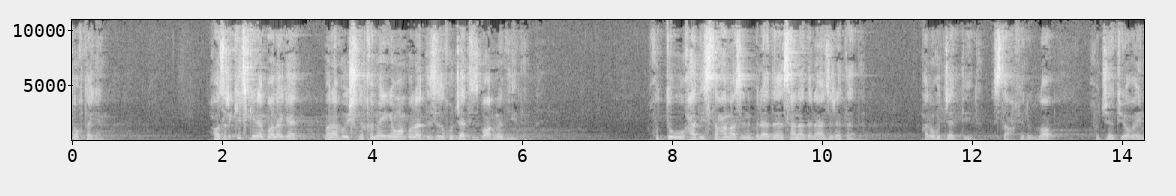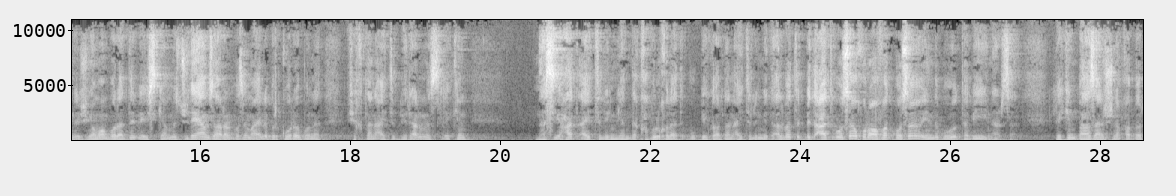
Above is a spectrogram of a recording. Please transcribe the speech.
to'xtagan. Hozir kichkina bolaga mana bu ishni qilmang yomon bo'ladi desangiz hujjatingiz bormi? deydi. Xuddi u hadisni hammasini biladi sanadini ajratadi. Qani hujjat? deydi. Astag'firulloh hujjat yo'q endi shu yomon bo'ladi deb eshitganmiz. Judayam zarur bo'lsa mayli bir ko'rib buni fiqdan aytib berarmiz lekin nasihat aytilinganda qabul qiladi. Bu bekordan aytilinmaydi albatta bidat bo'lsa xurofat bo'lsa endi bu tabiiy narsa. Lekin ba'zan shunaqa bir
